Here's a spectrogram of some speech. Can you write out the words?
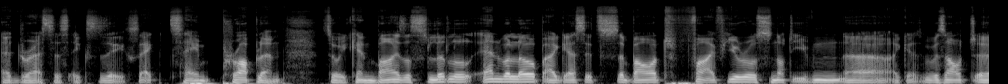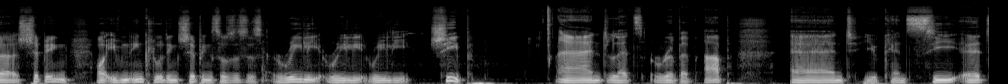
addresses ex the exact same problem. So you can buy this little envelope. I guess it's about five euros, not even uh, I guess without uh, shipping or even including shipping. So this is really, really, really cheap. And let's rip it up and you can see it.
